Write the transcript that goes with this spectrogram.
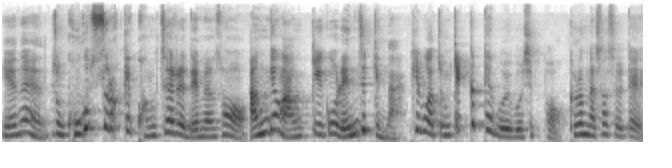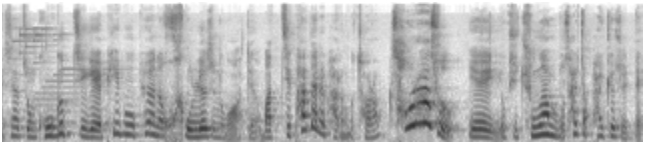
얘는 좀 고급스럽게 광채를 내면서 안경 안 끼고 렌즈 낀 날 피부가 좀 깨끗해 보이고 싶어. 그런 날 썼을 때 진짜 좀 고급지게 피부 표현을 확 올려주는 것 같아요. 마치 파데를 바른 것처럼. 설화수! 얘 역시 중안부 살짝 밝혀줄 때.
